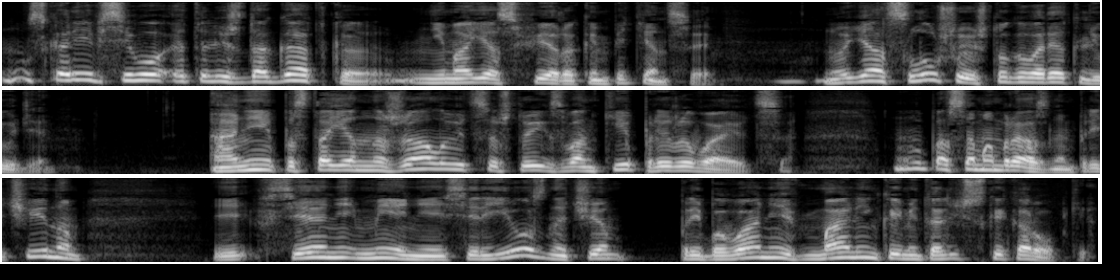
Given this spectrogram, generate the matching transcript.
Ну, скорее всего, это лишь догадка, не моя сфера компетенции. Но я слушаю, что говорят люди. Они постоянно жалуются, что их звонки прерываются, ну, по самым разным причинам, и все они менее серьезны, чем пребывание в маленькой металлической коробке.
